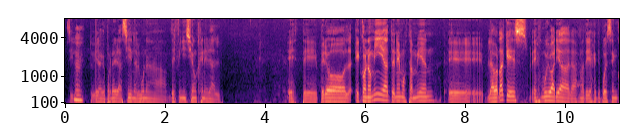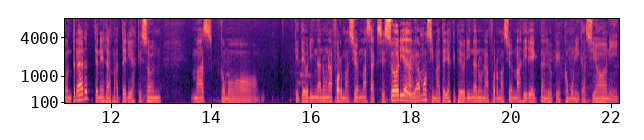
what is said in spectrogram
si lo mm. tuviera que poner así en alguna definición general. Este, pero economía tenemos también. Eh, la verdad que es, es muy variada las materias que te puedes encontrar. Tenés las materias que son más como que te brindan una formación más accesoria, digamos, y materias que te brindan una formación más directa en lo que es comunicación y,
